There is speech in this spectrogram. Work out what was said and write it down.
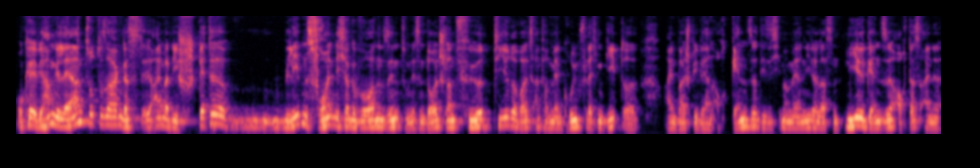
Okay, wir haben gelernt sozusagen, dass äh, einmal die Städte lebensfreundlicher geworden sind, zumindest in Deutschland, für Tiere, weil es einfach mehr Grünflächen gibt. Äh, ein Beispiel wären auch Gänse, die sich immer mehr niederlassen. Nilgänse, auch das eine,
